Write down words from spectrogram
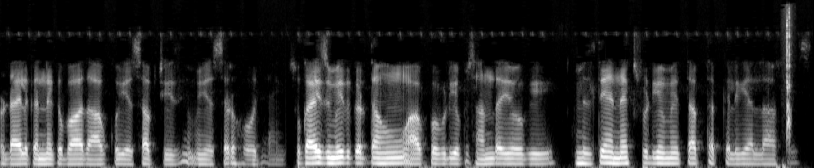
और डायल करने के बाद आपको ये सब चीज़ें मैसर हो जाएँगी। सो गाइज़ उम्मीद करता हूँ आपको वीडियो पसंद आई होगी। मिलते हैं नेक्स्ट वीडियो में। तब तक के लिए अल्लाह हाफिज़।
